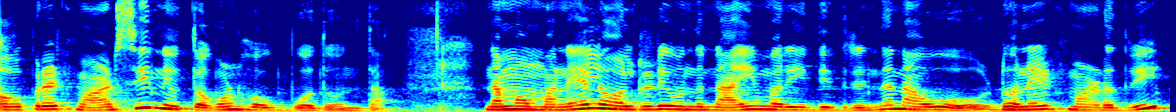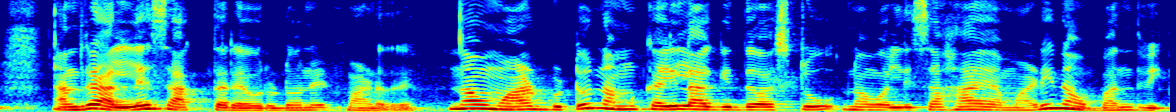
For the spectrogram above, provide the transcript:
ಆಪ್ರೇಟ್ ಮಾಡಿಸಿ ನೀವು ತೊಗೊಂಡು ಹೋಗ್ಬೋದು ಅಂತ. ನಮ್ಮ ಮನೇಲಿ ಆಲ್ರೆಡಿ ಒಂದು ನಾಯಿ ಮರಿ ಇದ್ದಿದ್ದರಿಂದ ನಾವು ಡೊನೇಟ್ ಮಾಡಿದ್ವಿ. ಅಂದರೆ ಅಲ್ಲೇ ಸಾಕ್ತಾರೆ ಅವರು ಡೊನೇಟ್ ಮಾಡಿದ್ರೆ. ನಾವು ಮಾಡಿಬಿಟ್ಟು ನಮ್ಮ ಕೈಲಾಗಿದ್ದು ಅಷ್ಟು ನಾವು ಅಲ್ಲಿ ಸಹಾಯ ಮಾಡಿ ನಾವು ಬಂದ್ವಿ.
